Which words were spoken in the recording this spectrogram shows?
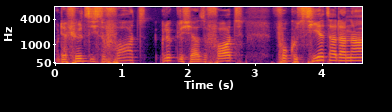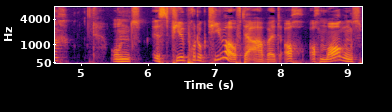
und er fühlt sich sofort glücklicher, sofort fokussierter danach und ist viel produktiver auf der Arbeit. Auch, auch morgens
